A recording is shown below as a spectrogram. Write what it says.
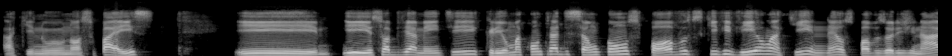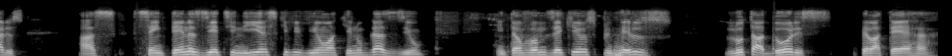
aqui no nosso país, e, e, isso, obviamente, cria uma contradição com os povos que viviam aqui, né, os povos originários, as centenas de etnias que viviam aqui no Brasil. Então, vamos dizer que os primeiros lutadores pela terra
